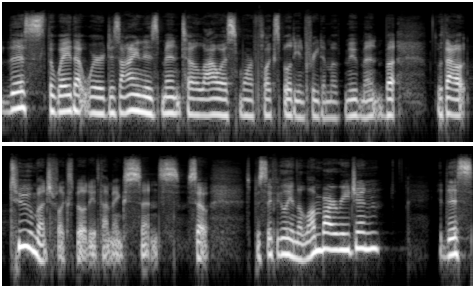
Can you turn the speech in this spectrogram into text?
this the way that we're designed is meant to allow us more flexibility and freedom of movement, but without too much flexibility if that makes sense. So specifically in the lumbar region. This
